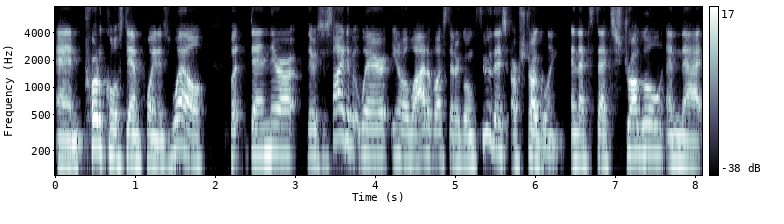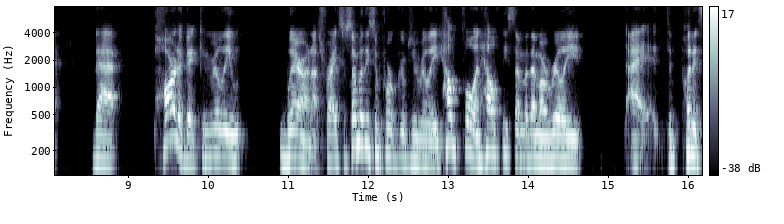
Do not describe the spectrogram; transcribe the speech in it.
and protocol standpoint as well. But then there are there's a side of it where you know a lot of us that are going through this are struggling, and that's that struggle and that that part of it can really wear on us, right? So some of these support groups are really helpful and healthy. Some of them are really, to put it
